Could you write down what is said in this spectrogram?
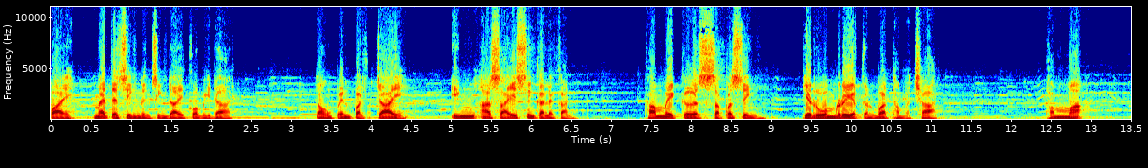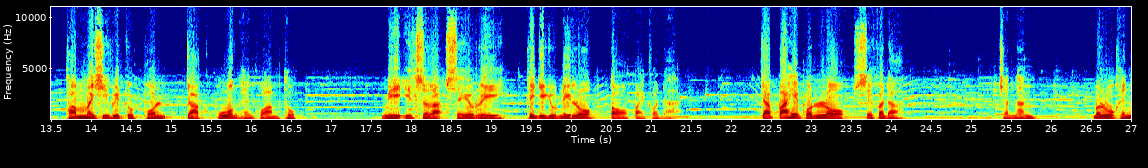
ไปแม้แต่สิ่งหนึ่งสิ่งใดก็ไม่ได้ ต้องเป็นปัจจัยอิงอาศัยซึ่งกันและกันทำให้เกิดสรรพสิ่งที่รวมเรียกกันว่าธรรมชาติ ธรรมะทำให้ชีวิตหลุดพ้น จากห่วงแห่งความทุกข์ มีอิสระเสรีที่จะอยู่ในโลกต่อไปก็ได้ จะไปให้พ้นโลกเสียก็ได้ ฉะนั้นเมื่อลูกเห็น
